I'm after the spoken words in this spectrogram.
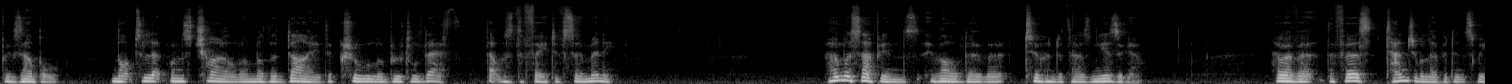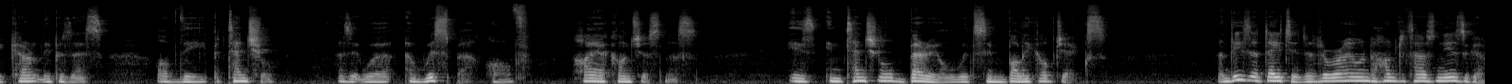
For example, not to let one's child or mother die the cruel or brutal death. That was the fate of so many. Homo sapiens evolved over 200,000 years ago. However, the first tangible evidence we currently possess of the potential, as it were, a whisper of higher consciousness, is intentional burial with symbolic objects. And these are dated at around 100,000 years ago.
